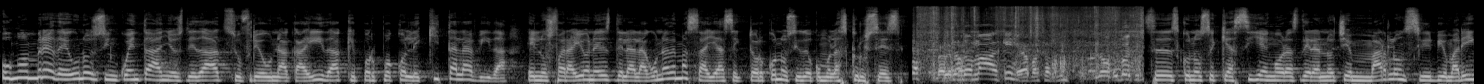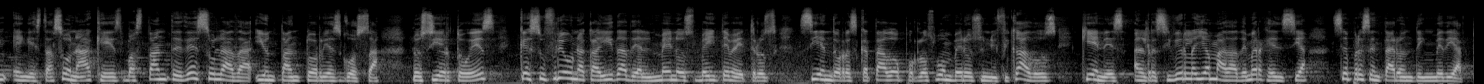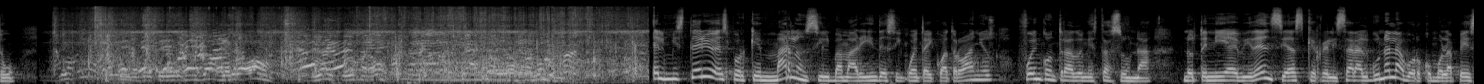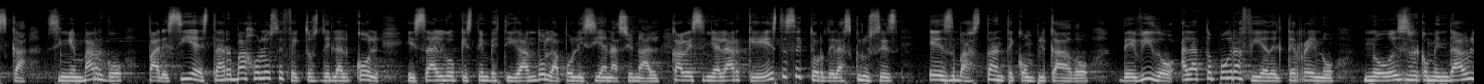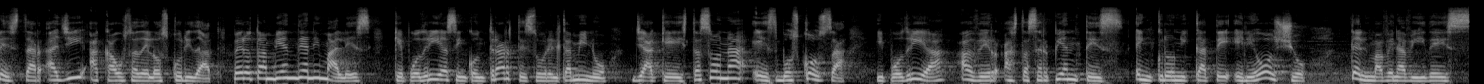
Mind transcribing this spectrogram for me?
Un hombre de unos 50 años de edad sufrió una caída que por poco le quita la vida en los farallones de la laguna de Masaya, sector conocido como Las Cruces. Se desconoce qué hacía en horas de la noche Marlon Silvio Marín en esta zona que es bastante desolada y un tanto riesgosa. Lo cierto es que sufrió una caída de al menos 20 metros, siendo rescatado por los bomberos unificados, quienes al recibir la llamada de emergencia se presentaron de inmediato. El misterio es porque Marlon Silva Marín, de 54 años, fue encontrado en esta zona. No tenía evidencias que realizara alguna labor como la pesca. Sin embargo, parecía estar bajo los efectos del alcohol. Es algo que está investigando la Policía Nacional. Cabe señalar que este sector de las cruces es bastante complicado debido a la topografía del terreno. No es recomendable estar allí a causa de la oscuridad, pero también de animales que podrías encontrarte sobre el camino, ya que esta zona es boscosa y podría haber hasta serpientes. En Crónica TN8, Telma Benavides.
